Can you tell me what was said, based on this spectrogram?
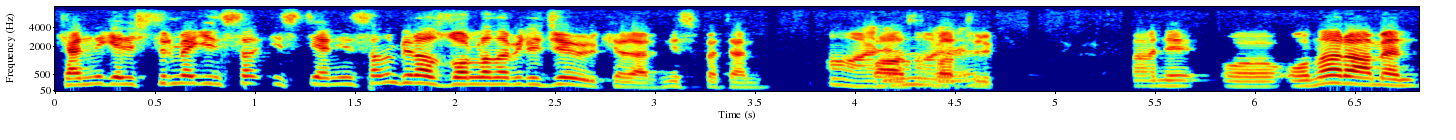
Kendi geliştirmek insan, isteyen insanın biraz zorlanabileceği ülkeler nispeten. Aynen bazı öyle. Batı Hani o, ona rağmen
